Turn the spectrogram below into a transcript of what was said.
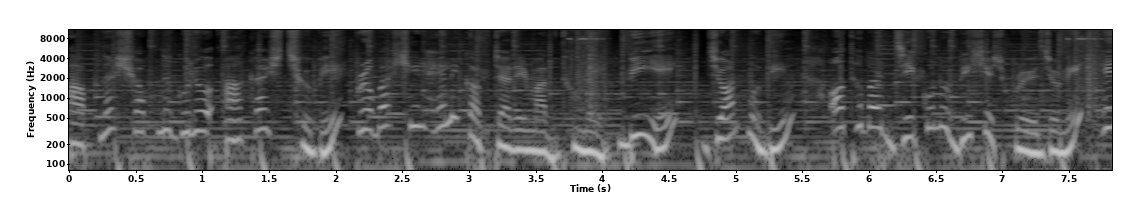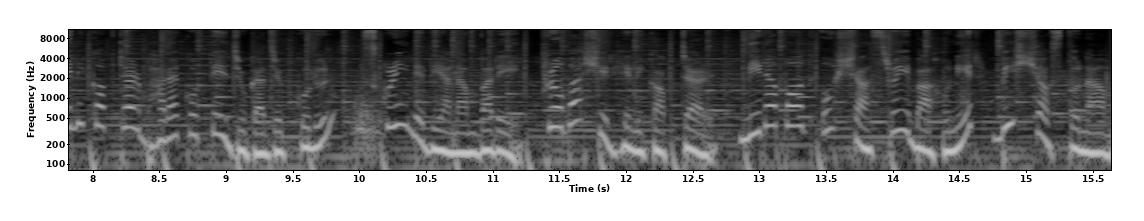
আপনার স্বপ্নগুলো আকাশ ছবি প্রবাসীর হেলিকপ্টারের মাধ্যমে। বিয়ে জন্মদিন অথবা যে কোনো বিশেষ প্রয়োজনে হেলিকপ্টার ভাড়া করতে যোগাযোগ করুন স্ক্রিনে দেওয়া নাম্বারে। প্রবাসীর হেলিকপ্টার নিরাপদ ও সাশ্রয়ী বাহনের বিশ্ব বিশ্বস্ত নাম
